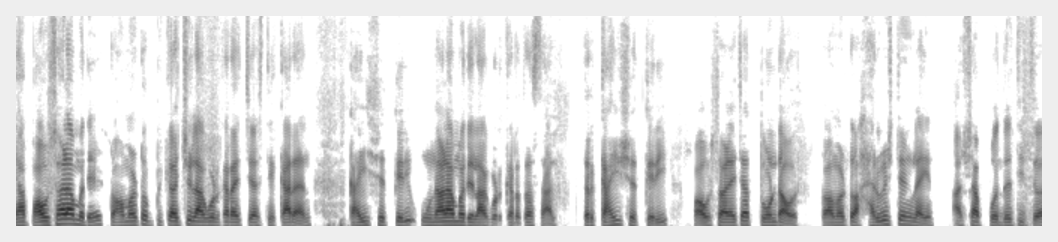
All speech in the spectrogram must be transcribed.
ह्या पावसाळ्यामध्ये टोमॅटो पिकाची लागवड करायची असते कारण काही शेतकरी उन्हाळ्यामध्ये लागवड करत असाल तर काही शेतकरी पावसाळ्याच्या तोंडावर टोमॅटो हार्वेस्टिंग लाईन अशा पद्धतीचं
